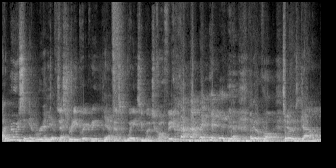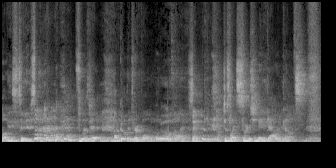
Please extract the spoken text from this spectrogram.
I'm noticing it really affects. Just really quickly, Yeah. that's way too much coffee. yeah, I got a problem. It's one of those gallon mugs too, so it's legit. I've got the drip on at all oh. times, just like switching in gallon cups.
